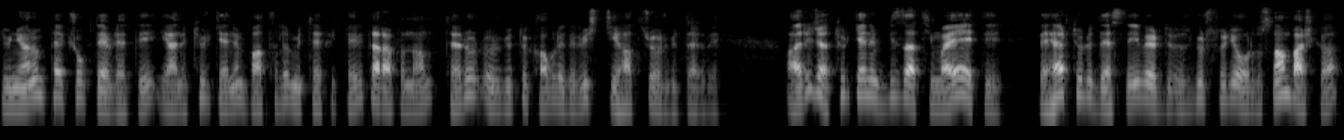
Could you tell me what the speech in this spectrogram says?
dünyanın pek çok devleti yani Türkiye'nin batılı müttefikleri tarafından terör örgütü kabul edilmiş cihatçı örgütlerdi. Ayrıca Türkiye'nin bizzat himaye ettiği ve her türlü desteği verdiği Özgür Suriye ordusundan başka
